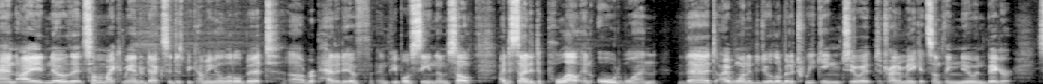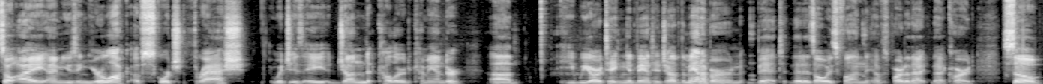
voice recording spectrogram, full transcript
and I know that some of my commander decks are just becoming a little bit uh, repetitive, and people have seen them. So I decided to pull out an old one that I wanted to do a little bit of tweaking to it to try to make it something new and bigger. So I am using Yurlok of Scorch Thrash, which is a Jund colored commander. Uh, he, we are taking advantage of the mana burn bit that is always fun as part of that, that card. So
